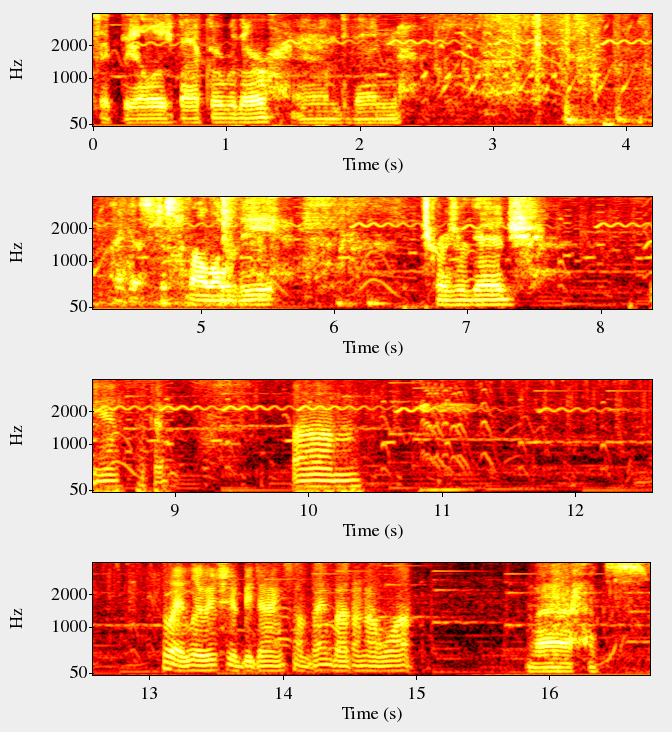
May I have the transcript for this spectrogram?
take the yellows back over there, and then I guess just follow the treasure gauge. Yeah, okay. Um. I feel like Louis should be doing something, but I don't know what. Nah, it's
